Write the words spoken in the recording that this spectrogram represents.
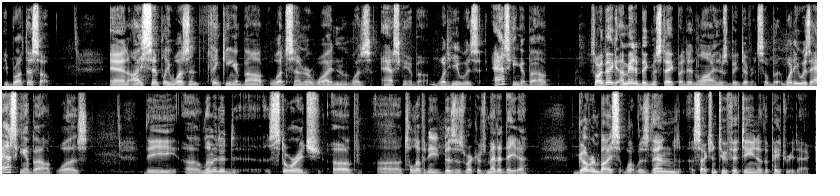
he brought this up. And I simply wasn't thinking about what Senator Wyden was asking about. What he was asking about so I, big, I made a big mistake, but I didn't lie. And There's a big difference. So, but what he was asking about was the uh, limited storage of uh, telephony business records metadata governed by what was then Section 215 of the Patriot Act.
